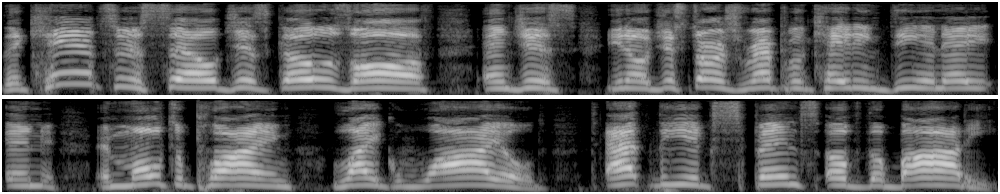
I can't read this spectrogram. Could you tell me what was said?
The cancer cell just goes off and just, you know, just starts replicating DNA and, and multiplying like wild at the expense of the body.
